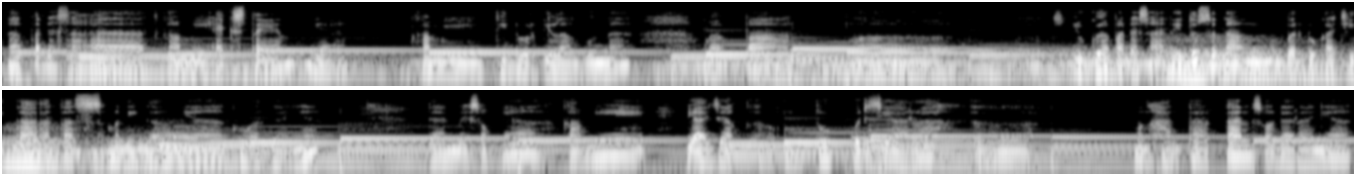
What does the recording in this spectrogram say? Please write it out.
Nah pada saat kami extend ya kami tidur di Laguna bapak uh, juga pada saat itu sedang berduka cita atas meninggalnya keluarganya besoknya kami diajak uh, untuk berziarah uh, menghantarkan saudaranya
